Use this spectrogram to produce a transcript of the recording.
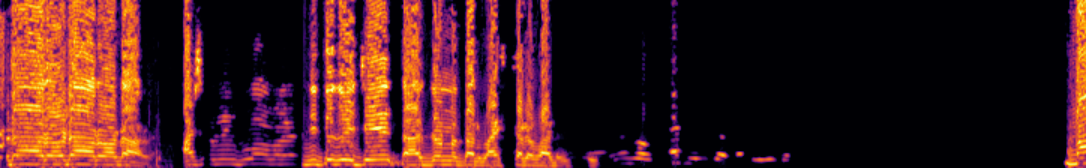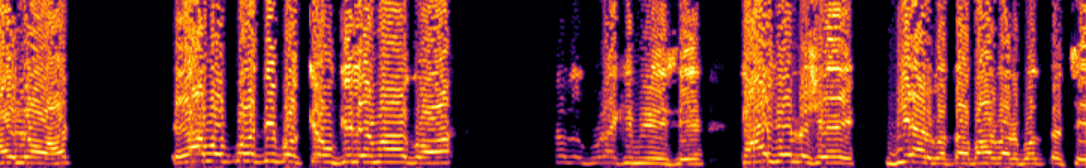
অর্ডার অর্ডার অর্ডার আসামি বুয়া দিতে গেছে তার জন্য তার বাচ্চারা পাঠাচ্ছে। মাইলট এ আমার প্রতিপক্ষে উকিলে মা গো ঘুরা কি মিলেছে তাই জন্য সে বিয়ার কথা বারবার বলতেছে।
